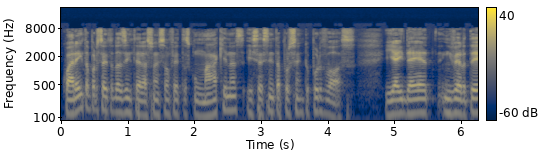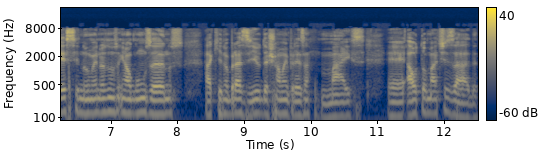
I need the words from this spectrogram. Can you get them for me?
40% das interações são feitas com máquinas e 60% por voz. E a ideia é inverter esse número em alguns anos aqui no Brasil, deixar uma empresa mais é, automatizada.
